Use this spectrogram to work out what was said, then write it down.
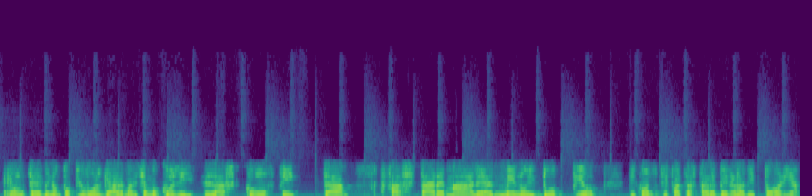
è un termine un po' più volgare, ma diciamo così, la sconfitta fa stare male almeno il doppio di quanto ti faccia stare bene la vittoria.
